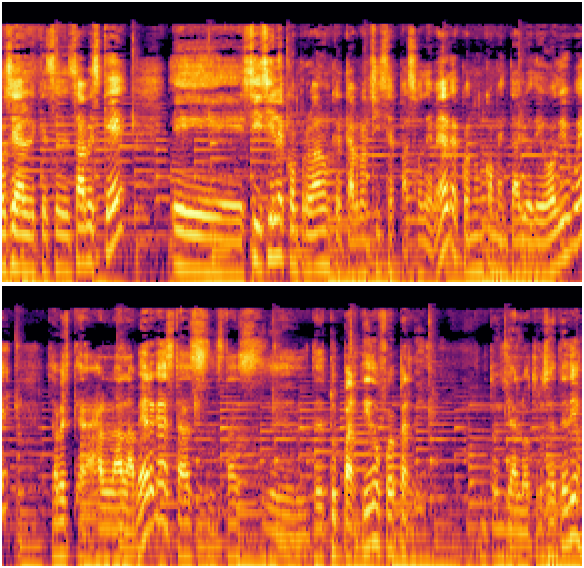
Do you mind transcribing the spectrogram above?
O sea, el que se, ¿sabes qué? Eh, sí, sí le comprobaron que el cabrón sí se pasó de verga con un comentario de odio, güey. Sabes que a la, verga estás, estás, eh, de tu partido fue perdido. Entonces ya el otro se te dio.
